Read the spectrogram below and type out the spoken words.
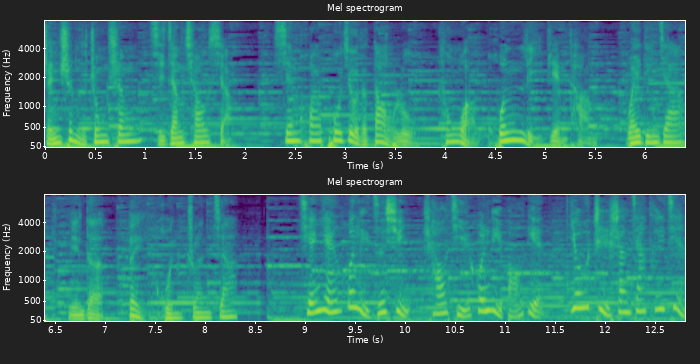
神圣的钟声即将敲响，鲜花铺就的道路通往婚礼殿堂。歪丁家，您的备婚专家。前沿婚礼资讯，超级婚礼宝典，优质商家推荐。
